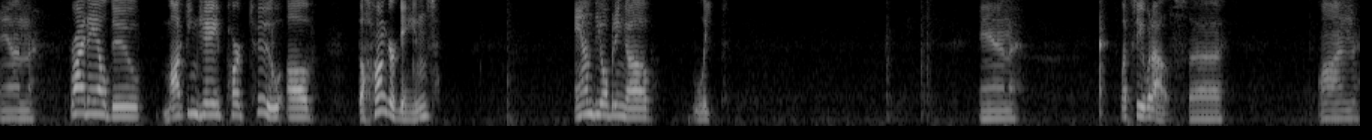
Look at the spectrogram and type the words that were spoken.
And Friday I'll do Mockingjay Part 2 of The Hunger Games and the opening of Leap. And let's see what else. Uh, on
